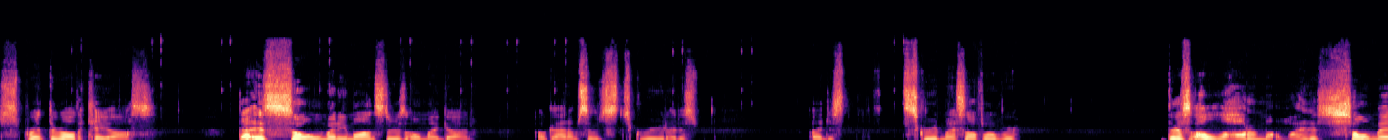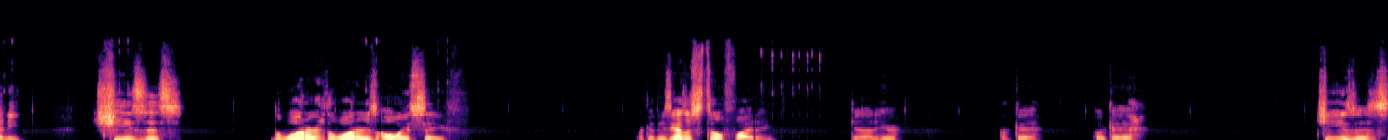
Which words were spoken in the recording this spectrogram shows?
Sprint through all the chaos. That is so many monsters. Oh my god. Oh god, I'm so screwed. I just I just screwed myself over. There's a lot of why there's so many? Jesus. The water, the water is always safe. Okay, these guys are still fighting. Get out of here. Okay. Okay. Jesus,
